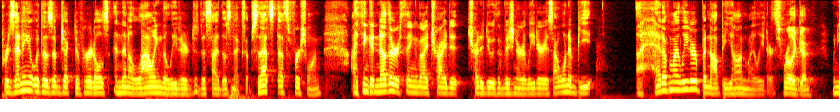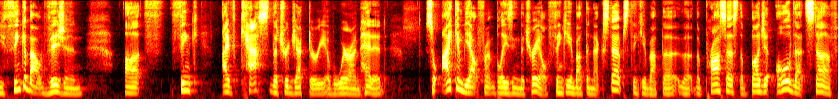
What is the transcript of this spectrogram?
presenting it with those objective hurdles and then allowing the leader to decide those next steps. So that's that's the first one. I think another thing that I try to try to do with a visionary leader is I want to be ahead of my leader but not beyond my leader. It's really good. When you think about vision, uh, th- think I've cast the trajectory of where I'm headed. So I can be out front blazing the trail, thinking about the next steps, thinking about the the, the process, the budget, all of that stuff,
